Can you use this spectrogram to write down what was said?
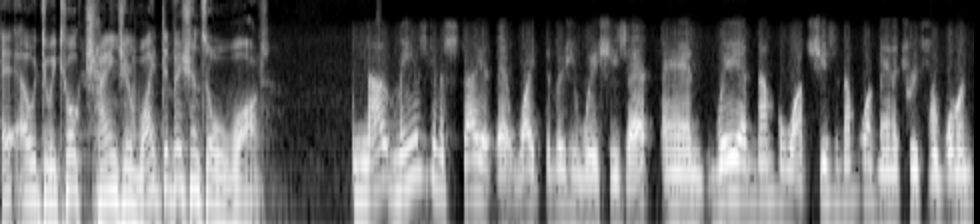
uh, do we talk change in weight divisions or what? No, Mea's going to stay at that weight division where she's at, and we're number one. She's the number one mandatory for a woman.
